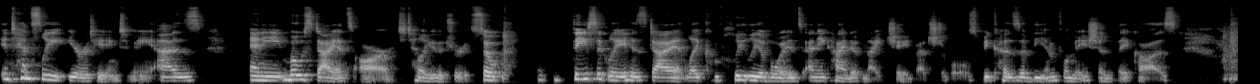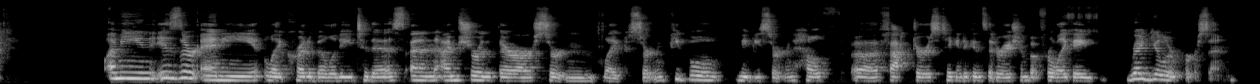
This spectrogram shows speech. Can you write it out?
intensely irritating to me as any most diets are, to tell you the truth. So basically his diet like completely avoids any kind of nightshade vegetables because of the inflammation they cause. I mean, is there any like credibility to this? And I'm sure that there are certain like certain people, maybe certain health uh, factors take into consideration, but for like a regular person,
